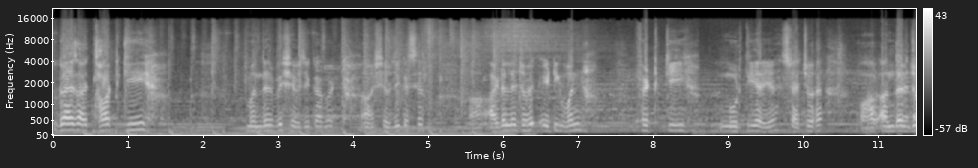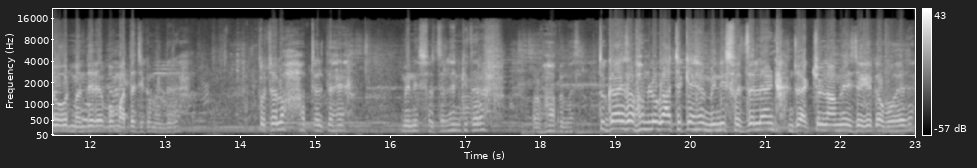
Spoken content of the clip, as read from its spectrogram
तो गाइस आई थॉट कि मंदिर भी शिव जी का बट शिव जी का सिर्फ़ आइडल है जो है 81 फिट की मूर्ति है ये स्टैचू है। और अंदर जो मंदिर है वो माता जी का मंदिर है। तो चलो अब चलते हैं मिनी स्विट्जरलैंड की तरफ़। और वहाँ पे मज़े तो गाइस अब हम लोग आ चुके हैं मिनी स्विट्जरलैंड, जो एक्चुअल नाम है इस जगह का, वो है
